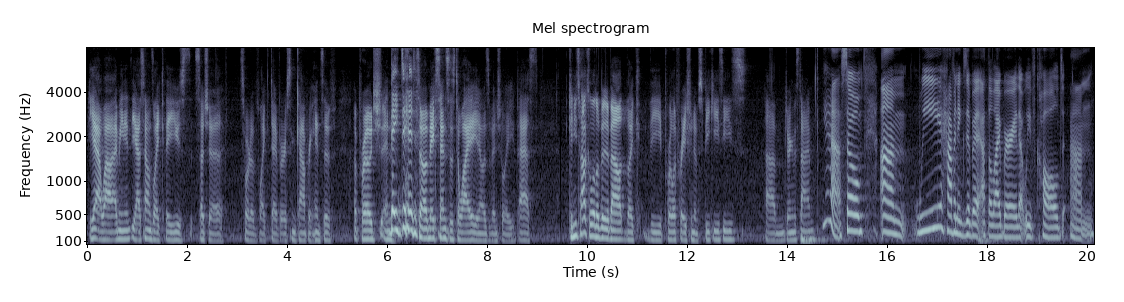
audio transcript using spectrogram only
yeah, wow. I mean, yeah, it sounds like they used such a sort of like diverse and comprehensive approach. And they did. So it makes sense as to why, you know, it was eventually passed. Can you talk a little bit about like the proliferation of speakeasies um, during this time? Yeah. So um, we have an exhibit at the library that we've called um,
